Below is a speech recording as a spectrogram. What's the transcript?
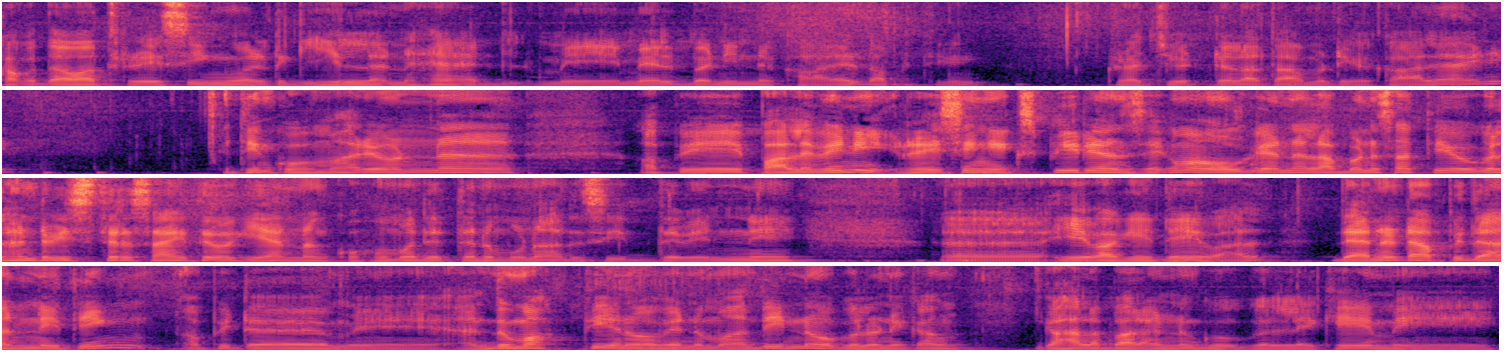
කවදාවත් රේසිං වලට ගිහිල්ලන්න හැඩ මේ මෙල් බනින්න කාය අපි ක්‍රචුවට්ට ලතාමටික කාලයයිනේ ඉතින් කොහමරි ඔන්න අපේ පලවෙනි රේසින් එක්ස්පිරියන්ස එක ඕගන ලබන සති යෝගලන්ට විස්තර සහිතව කියන්න කොහොම දෙතන මුණද සිද්ධ වෙන්නේ. ඒවගේ දේවල්. දැනට අපි දන්න ඉතින් අපිට මේ ඇඳුමක් තියන වෙන මදින්න ඔගලනිකං ගහල බලන්න Google එක මේ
